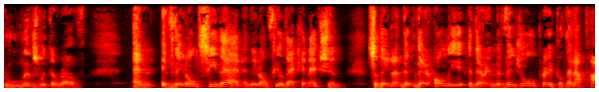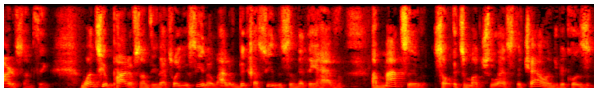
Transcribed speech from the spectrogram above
lives with the Rav. And if they don't see that and they don't feel that connection, so they don't, they're only they're individual people. They're not part of something. Once you're part of something, that's why you see in a lot of big Hasidisim that they have a matziv. So it's much less the challenge because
